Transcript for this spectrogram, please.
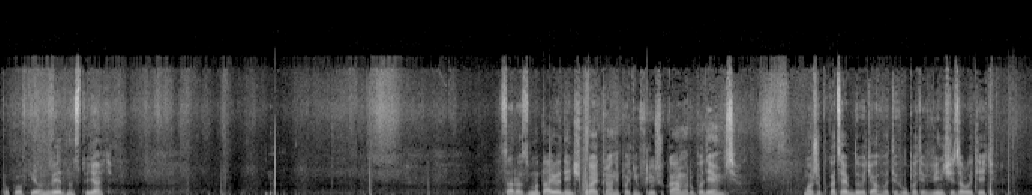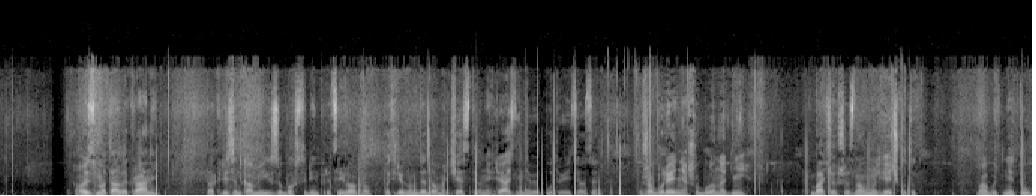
Поплавки вон видно стоять. Зараз змотаю один чи два екрани, потім включу камеру, подивимося. Може поки це я буду витягувати, гупати в інші залетить. Ось змотав екрани. Так різинками їх з обох сторін прицейгокав. Потрібно буде вдома чистити, вони грязні, не випутуються. Оце жабуриння, що було на дні. Бачив, що знову мульгичку тут, мабуть, не ту.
